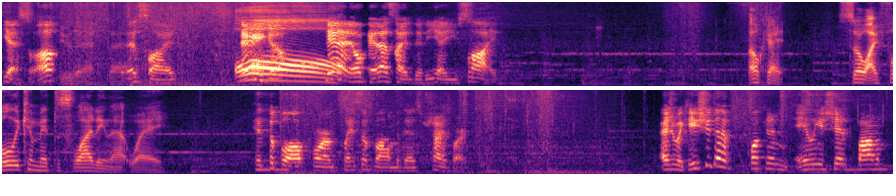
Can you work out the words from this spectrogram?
Yeah, so up Do that. that. and slide. There you oh. go. Yeah, okay, that's how I did it. Yeah, you slide. Okay. So I fully commit to sliding that way. Hit the ball for him, place a bomb, and then it's Shine Spark. Actually, wait, can you shoot that fucking alien shit at the bottom?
